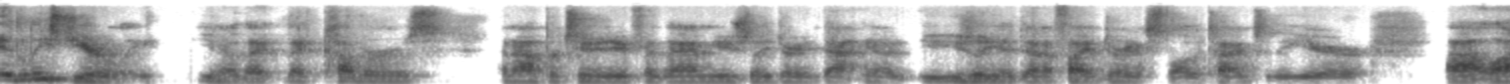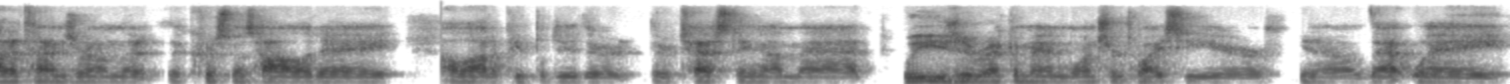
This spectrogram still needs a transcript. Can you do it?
at least yearly you know that that covers an opportunity for them, usually during that, you know, usually identified during slow times of the year. Uh, a lot of times around the, the Christmas holiday, a lot of people do their their testing on that. We usually recommend once or twice a year, you know, that way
